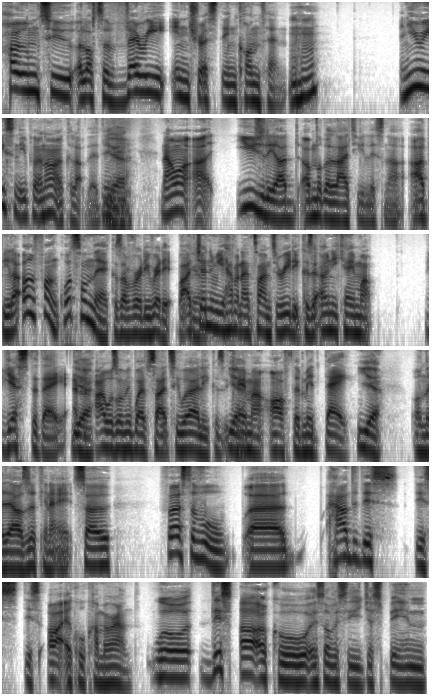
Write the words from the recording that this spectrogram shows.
home to a lot of very interesting content. Mm-hmm. And you recently put an article up there, didn't Yeah. you? Now, I, usually I'd, I'm not going to lie to you, listener. I'd be like, oh, Funk, what's on there? Because I've already read it. But I Yeah. genuinely haven't had time to read it because it only came up yesterday. And Yeah. I was on the website too early because it Yeah. came out after midday Yeah. on the day I was looking at it. So, first of all, uh, how did this, this, this article come around? Well, this article is obviously just been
